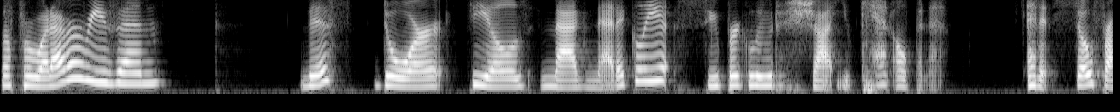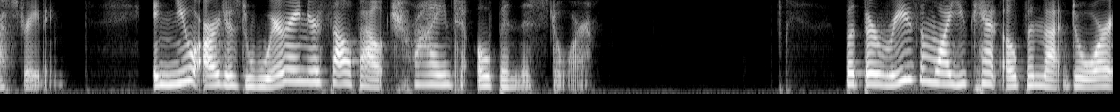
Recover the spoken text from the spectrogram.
But for whatever reason, this door feels magnetically super glued shut. You can't open it. And it's so frustrating. And you are just wearing yourself out trying to open this door. But the reason why you can't open that door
